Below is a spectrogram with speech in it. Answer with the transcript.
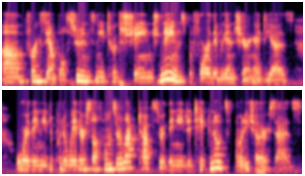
Um, for example, students need to exchange names before they begin sharing ideas, or they need to put away their cell phones or laptops, or they need to take notes on what each other says.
